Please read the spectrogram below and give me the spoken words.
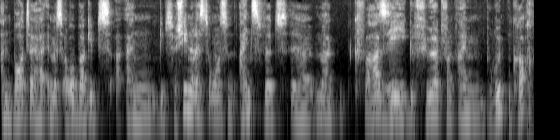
An Bord der MS Europa gibt es verschiedene Restaurants und eins wird äh, immer quasi geführt von einem berühmten Koch.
